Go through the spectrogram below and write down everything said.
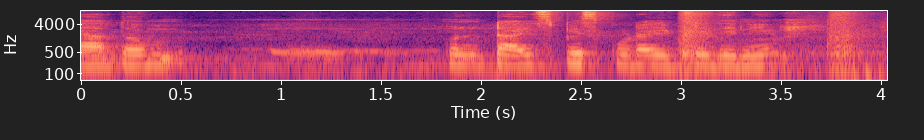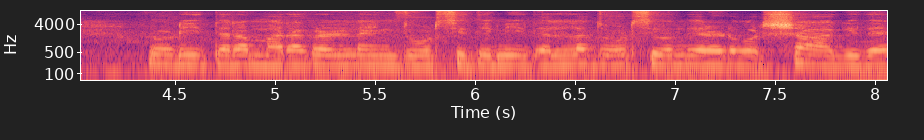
ಯಾವುದೋ ಒಂದು ಟೈಲ್ಸ್ ಪೀಸ್ ಕೂಡ ಇಟ್ಟಿದ್ದೀನಿ. ನೋಡಿ, ಈ ಥರ ಮರಗಳನ್ನ ಹಿಂಗೆ ಜೋಡಿಸಿದ್ದೀನಿ. ಇದೆಲ್ಲ ಜೋಡಿಸಿ ಒಂದು ಎರಡು ವರ್ಷ ಆಗಿದೆ.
